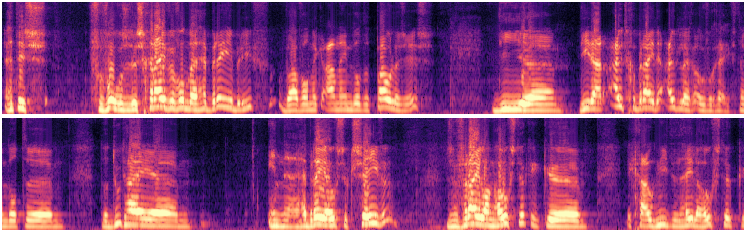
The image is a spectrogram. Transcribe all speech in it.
het is vervolgens de schrijver van de Hebreeënbrief, waarvan ik aanneem dat het Paulus is, die, uh, die daar uitgebreide uitleg over geeft. En dat, uh, dat doet hij uh, in Hebreeën hoofdstuk 7. Dat is een vrij lang hoofdstuk. Ik, ik ga ook niet het hele hoofdstuk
